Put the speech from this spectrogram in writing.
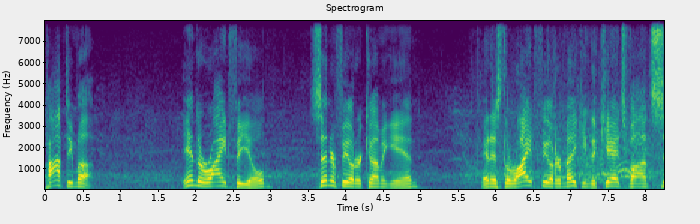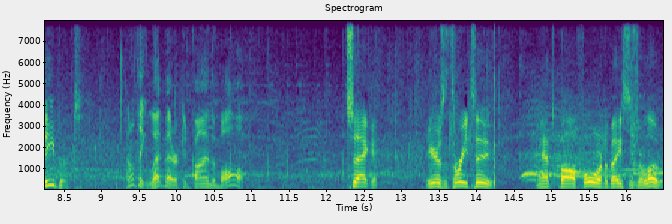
Popped him up. Into right field. Center fielder coming in. And it's the right fielder making the catch, Von Siebert. I don't think Ledbetter could find the ball. Second. Here's the 3 2. That's ball four, and the bases are loaded.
